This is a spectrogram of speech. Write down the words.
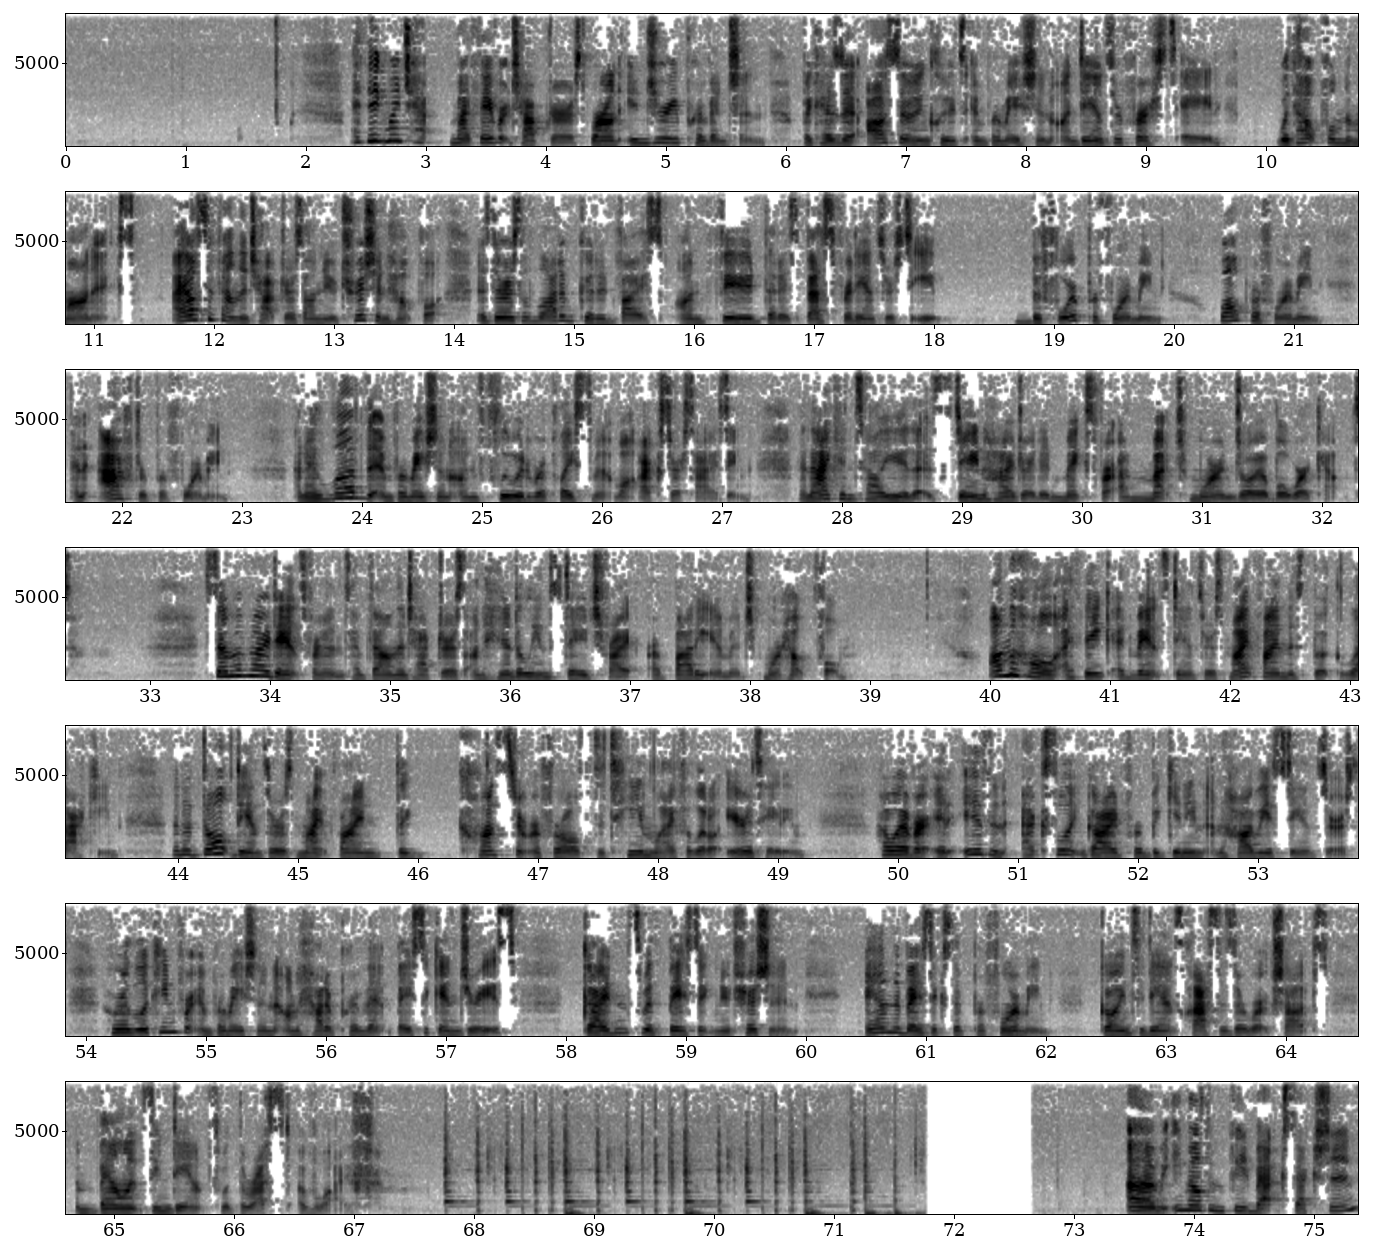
I think my cha- my favorite chapters were on injury prevention because it also includes information on dancer first aid, with helpful mnemonics. I also found the chapters on nutrition helpful, as there is a lot of good advice on food that is best for dancers to eat before performing, while performing, and after performing. And I love the information on fluid replacement while exercising. And I can tell you that staying hydrated makes for a much more enjoyable workout. Some of my dance friends have found the chapters on handling stage fright or body image more helpful. On the whole, I think advanced dancers might find this book lacking, and adult dancers might find the constant referrals to teen life a little irritating. However, it is an excellent guide for beginning and hobbyist dancers who are looking for information on how to prevent basic injuries, guidance with basic nutrition, and the basics of performing, going to dance classes or workshops, and balancing dance with the rest of life. Um, emails and feedback section.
